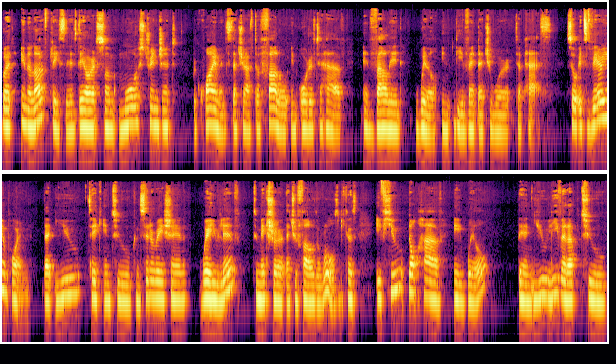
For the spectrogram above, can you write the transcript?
But in a lot of places, there are some more stringent requirements that you have to follow in order to have a valid will in the event that you were to pass. So it's very important that you take into consideration where you live to make sure that you follow the rules because if you don't have a will, then you leave it up to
